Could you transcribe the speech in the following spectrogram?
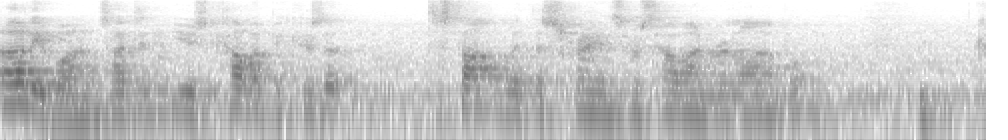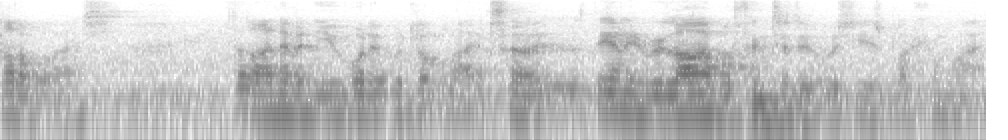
early ones, I didn't use colour because at, to start with, the screens were so unreliable, colour-wise, that I never knew what it would look like. So the only reliable thing to do was use black and white.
